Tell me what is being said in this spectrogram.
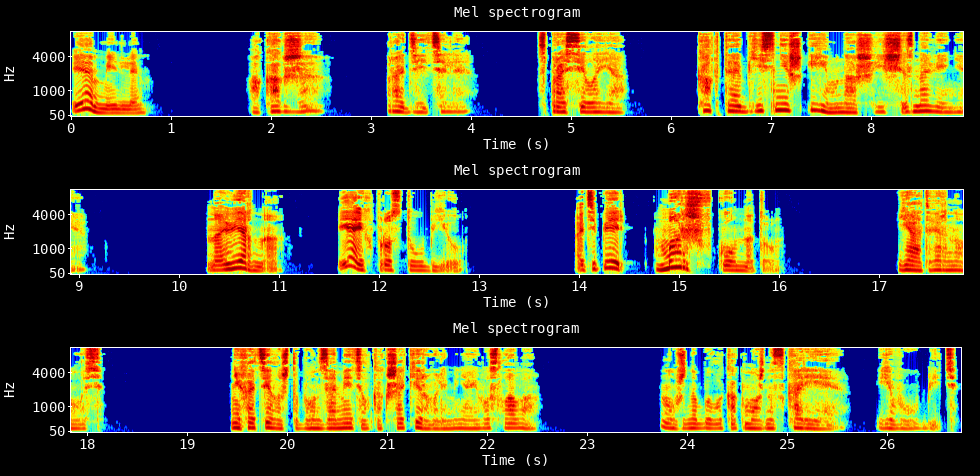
и о Милле. «А как же родители?» — спросила я. «Как ты объяснишь им наше исчезновение?» Наверное, я их просто убью. А теперь марш в комнату. Я отвернулась. Не хотела, чтобы он заметил, как шокировали меня его слова. Нужно было как можно скорее его убить.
